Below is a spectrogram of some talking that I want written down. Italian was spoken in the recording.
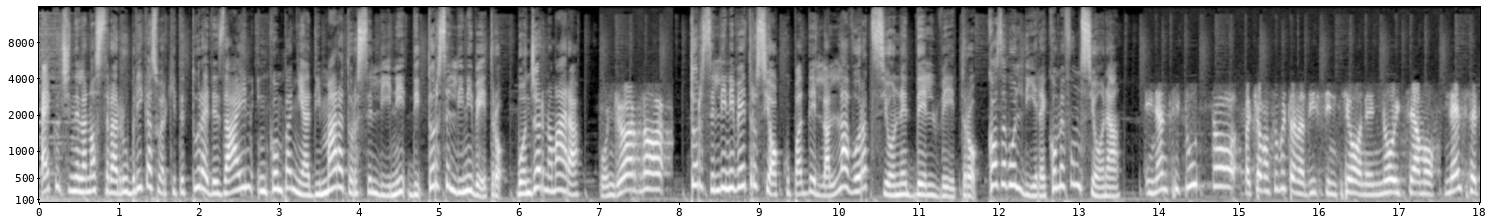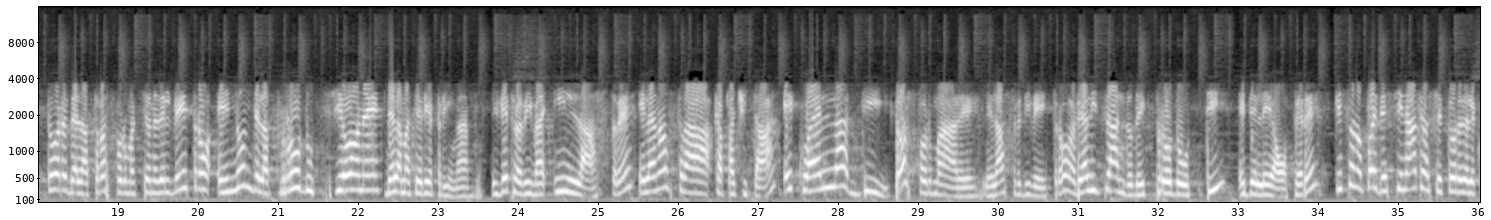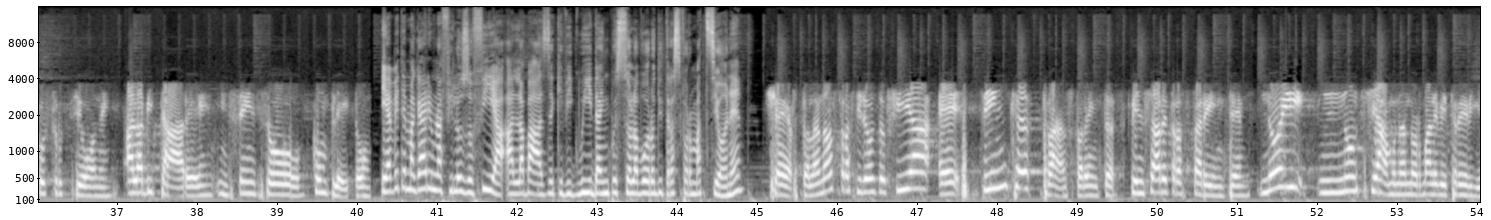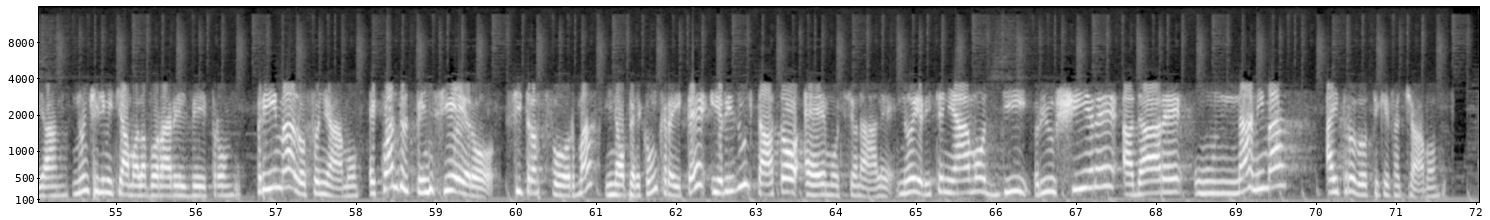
Eccoci nella nostra rubrica su architettura e design in compagnia di Mara Torsellini di Torsellini Vetro. Buongiorno Mara. Buongiorno. Torsellini Vetro si occupa della lavorazione del vetro. Cosa vuol dire? Come funziona? Innanzitutto facciamo subito una distinzione, noi siamo nel settore della trasformazione del vetro e non della produzione della materia prima. Il vetro arriva in lastre e la nostra capacità è quella di trasformare le lastre di vetro realizzando dei prodotti e delle opere che sono poi destinate al settore delle costruzioni, all'abitare in senso completo. E avete magari una filosofia alla base che vi guida in questo lavoro? Lavoro di trasformazione? Certo, la nostra filosofia è think transparent, pensare trasparente. Noi non siamo una normale vetreria, non ci limitiamo a lavorare il vetro. Prima lo sogniamo e quando il pensiero si trasforma in opere concrete, il risultato è emozionale. Noi riteniamo di riuscire a dare un'anima ai prodotti che facciamo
